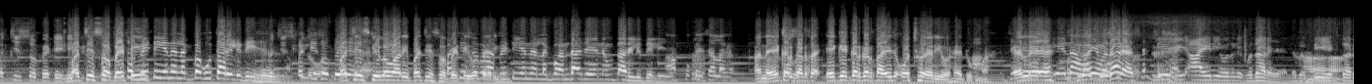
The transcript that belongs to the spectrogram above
પચીસો. પેટી પચીસો પેટી. પેટી એને લગભગ ઉતારી લીધી છે. પચીસ કિલો. વાળી પચીસો પેટી ઉતારી પેટી એને લગભગ અંદાજે એને ઉતારી લીધેલી અને એકર કરતા એક એકર કરતા એ ઓછો એરિયો હે ટૂંકમાં. એટલે એના વધારે આ એરિયો વધારે છે. લગભગ બે એકર.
